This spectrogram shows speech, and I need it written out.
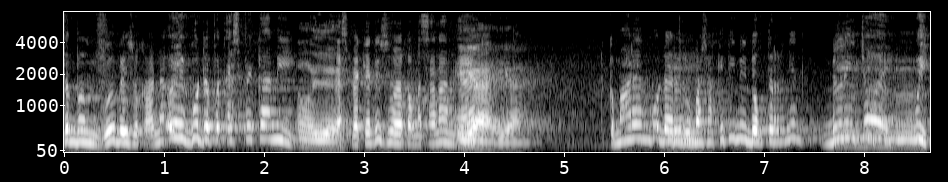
Temen gue besokannya, eh gue dapet SPK nih. Oh, iya. SPK itu surat pemesanan kan. Iya, iya. Kemarin gue dari rumah sakit ini dokternya beli coy. Wih,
